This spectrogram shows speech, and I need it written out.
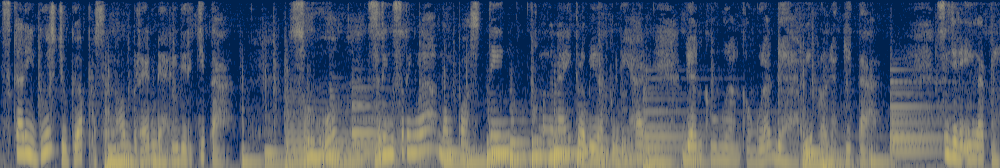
sekaligus juga personal brand dari diri kita. So, sering-seringlah memposting mengenai kelebihan-kelebihan dan keunggulan-keunggulan dari produk kita. Saya jadi ingat nih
